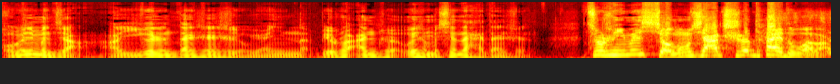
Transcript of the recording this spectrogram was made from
我跟你们讲啊，一个人单身是有原因的，比如说鹌鹑为什么现在还单身？就是因为小龙虾吃的太多了，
